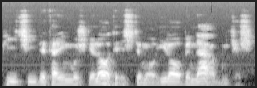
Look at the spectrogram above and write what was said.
پیچیده ترین مشکلات اجتماعی را به نقد می کشید.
